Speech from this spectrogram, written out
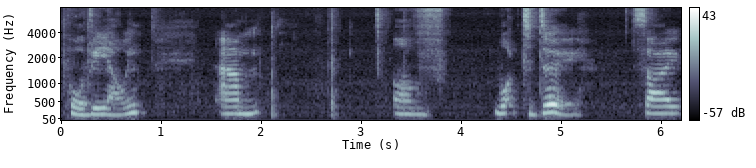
poor videoing, um, of what to do. So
